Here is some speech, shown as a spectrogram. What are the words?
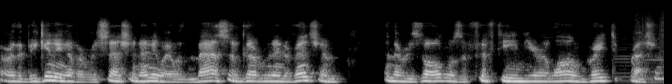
or the beginning of a recession anyway, with massive government intervention. And the result was a 15 year long Great Depression.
